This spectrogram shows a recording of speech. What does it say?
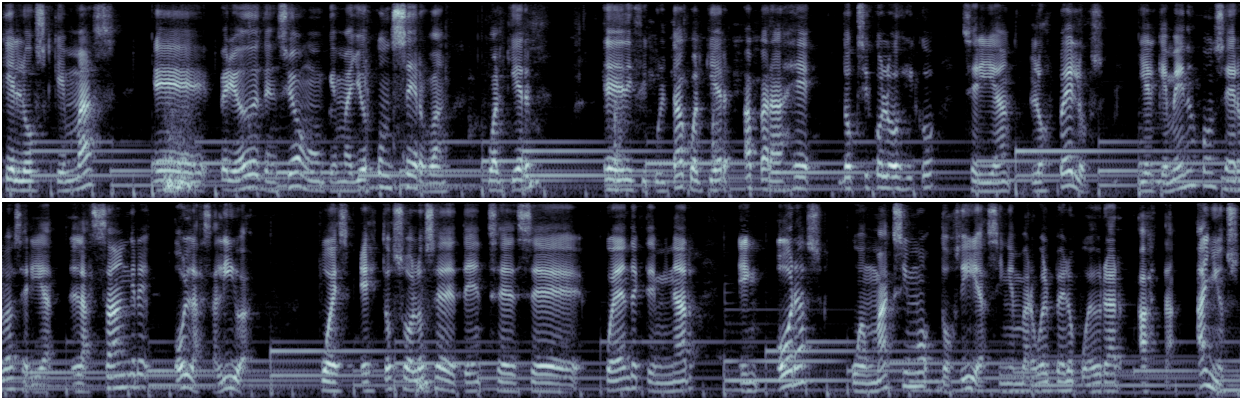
que los que más eh, periodo de detención o que mayor conservan cualquier eh, dificultad, cualquier aparaje toxicológico serían los pelos y el que menos conserva sería la sangre o la saliva, pues estos solo se, se pueden determinar en horas o en máximo dos días. Sin embargo, el pelo puede durar hasta años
